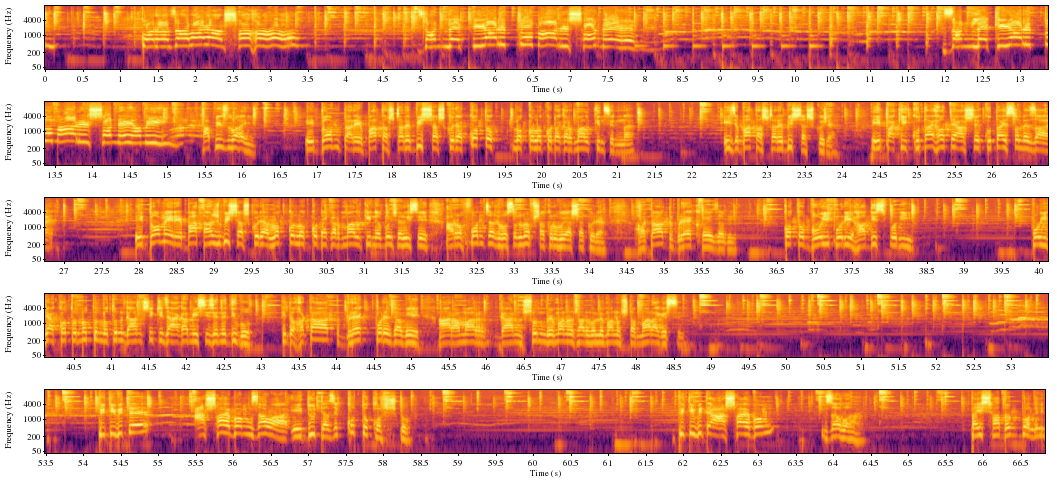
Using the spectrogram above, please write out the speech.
কর যাওয়ায় আশা। জানলে কি আর তোমার শোনে? জানলে কি আর তোমার শোনে আমি? হাফিজ ভাই, এই দমটারে, বাতাসটারে বিশ্বাস করে কত লক্ষ লক্ষ টাকার মাল কিনছেন না? এই যে বাতাসটারে বিশ্বাস করে এই পাখি কোথায় হতে আসে, কোথায় চলে যায়? এই দমের বাতাস বিশ্বাস করে লক্ষ লক্ষ টাকার মাল কিনে বসে রয়েছে আরও পঞ্চাশ বছর ব্যবসা করব আশা করে হঠাৎ ব্রেক হয়ে যাবে। কত বই পড়ি, হাদিস পড়ি পইরা কত নতুন নতুন গান শিখি যে আগামী সিজনে দিব। কিন্তু হঠাৎ ব্রেক পড়ে যাবে আর আমার গান শুনবে মানুষ আর বলে মানুষটা মারা গেছে। পৃথিবীতে আসা এবং যাওয়া এই দুইটা যে কত কষ্ট। পৃথিবীতে আসা এবং যাওয়া। তাই সাধক বলে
